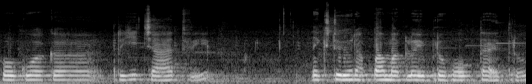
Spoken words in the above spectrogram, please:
ಹೋಗುವಾಗ ರೀಚ್ ಆದ್ವಿ. ನೆಕ್ಸ್ಟ್ ಇವ್ರ ಅಪ್ಪ, ಮಗಳು ಇಬ್ಬರು ಹೋಗ್ತಾ ಇದ್ರು.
